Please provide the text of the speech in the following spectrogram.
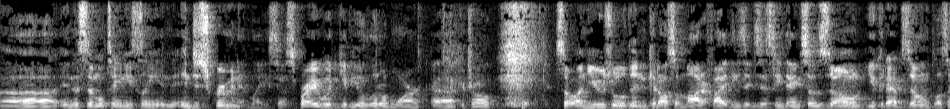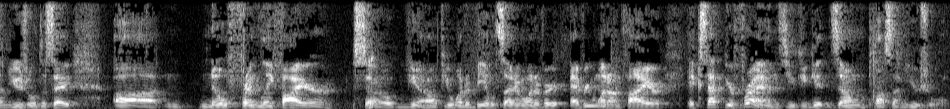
uh, in the simultaneously and indiscriminately. So spray would give you a little more uh, control. So unusual then could also modify these existing things. So zone, you could have zone plus unusual to say uh, n- no friendly fire. So you know if you want to be able to set everyone everyone on fire except your friends, you could get zone plus unusual.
